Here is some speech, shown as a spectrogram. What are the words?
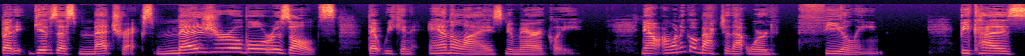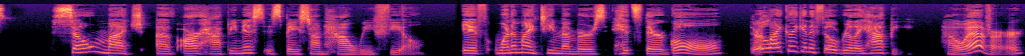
but it gives us metrics, measurable results that we can analyze numerically. Now, I want to go back to that word feeling because so much of our happiness is based on how we feel. If one of my team members hits their goal, they're likely going to feel really happy. However,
